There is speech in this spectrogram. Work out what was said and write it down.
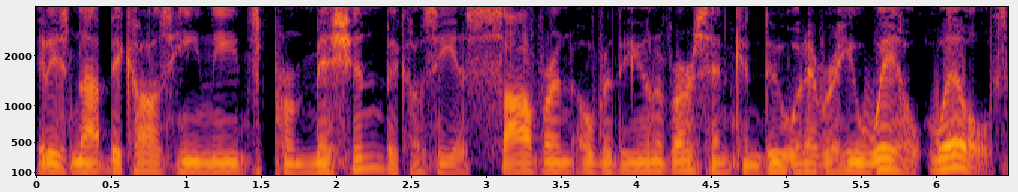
It is not because he needs permission, because he is sovereign over the universe and can do whatever he will, wills.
